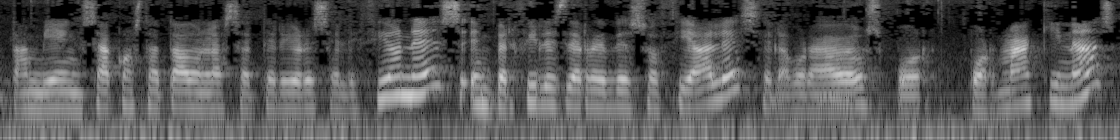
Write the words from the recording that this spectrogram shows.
también se ha constatado en las anteriores elecciones, en perfiles de redes sociales elaborados por, por máquinas,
